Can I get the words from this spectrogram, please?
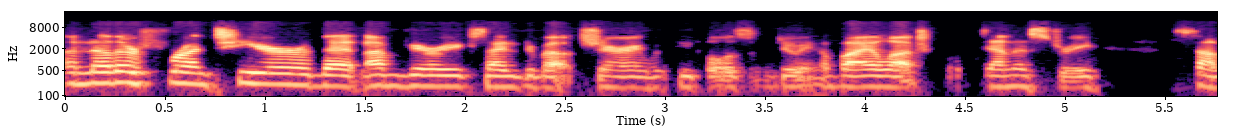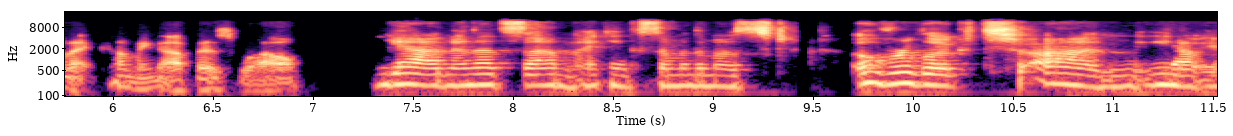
another frontier that I'm very excited about sharing with people is I'm doing a biological dentistry summit coming up as well. Yeah, no, that's um, I think some of the most overlooked um, you know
